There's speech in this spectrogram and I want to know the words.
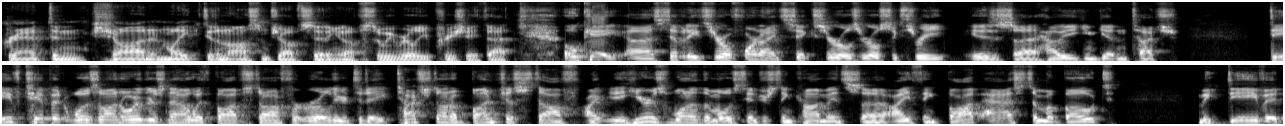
Grant and Sean and Mike did an awesome job setting it up. So we really appreciate that. Okay, uh, 780-496-0063 is uh, how you can get in touch. Dave Tippett was on Oilers Now with Bob Stauffer earlier today. Touched on a bunch of stuff. I, here's one of the most interesting comments, uh, I think. Bob asked him about McDavid,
